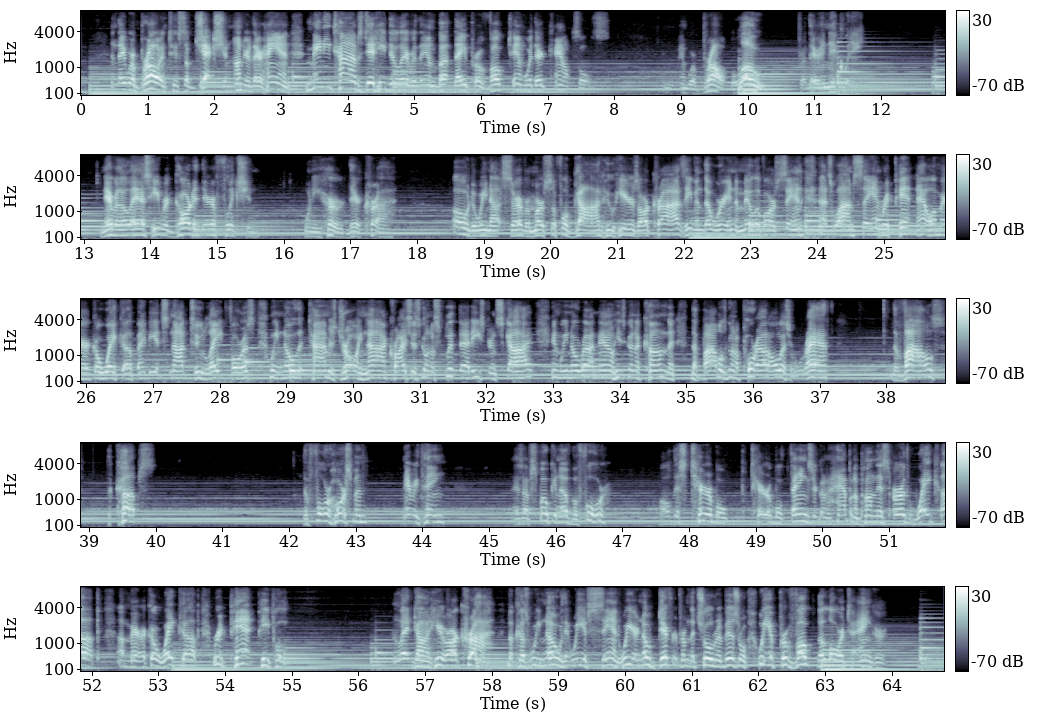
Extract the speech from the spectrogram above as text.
and they were brought into subjection under their hand. Many times did he deliver them, but they provoked him with their counsels and were brought low for their iniquity. Nevertheless, he regarded their affliction when he heard their cry. Oh, do we not serve a merciful God who hears our cries even though we're in the middle of our sin? That's why I'm saying, repent now, America. Wake up. Maybe it's not too late for us. We know that time is drawing nigh. Christ is going to split that eastern sky. And we know right now he's going to come, that the Bible's going to pour out all his wrath, the vials, the cups, the four horsemen, everything, as I've spoken of before all this terrible, terrible things are going to happen upon this earth. Wake up, America. Wake up. Repent, people. Let God hear our cry because we know that we have sinned. We are no different from the children of Israel. We have provoked the Lord to anger.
